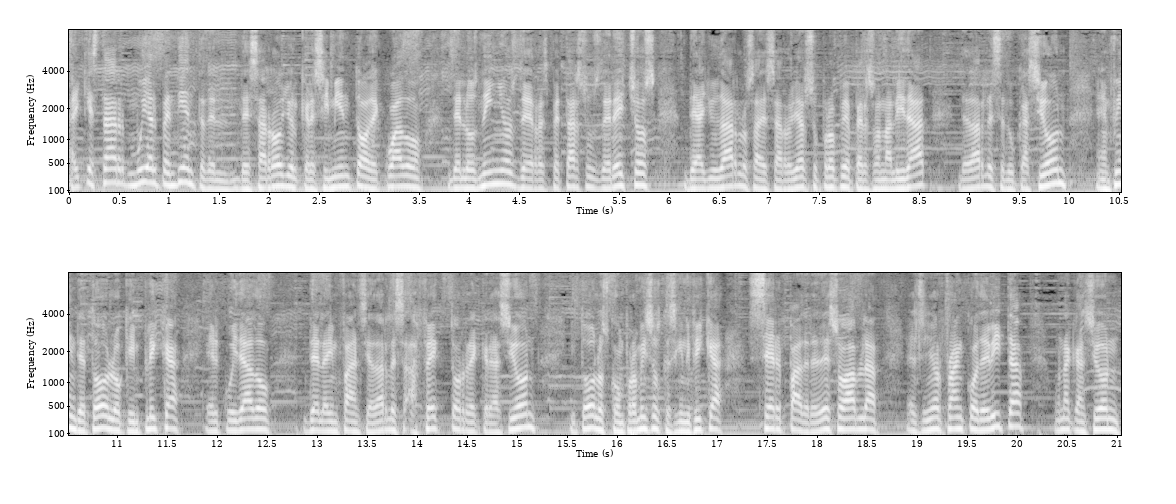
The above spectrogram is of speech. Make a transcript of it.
hay que estar muy al pendiente del desarrollo, el crecimiento adecuado de los niños, de respetar sus derechos, de ayudarlos a desarrollar su propia personalidad, de darles educación, en fin, de todo lo que implica el cuidado de la infancia, darles afecto, recreación y todos los compromisos que significa ser padre. De eso habla el señor Franco De Vita, una canción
